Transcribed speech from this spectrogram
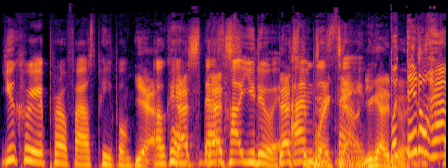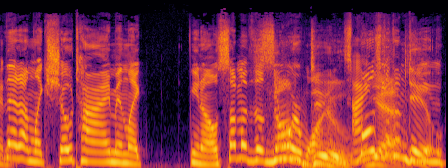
You create profiles, people. Yeah, Okay. that's- That's, that's- how you do it. that's the I'm just breakdown. saying. You gotta do it. But it. they don't have that on like Showtime and like you know some of the Some newer do. ones. I Most Yeah. of them do. You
